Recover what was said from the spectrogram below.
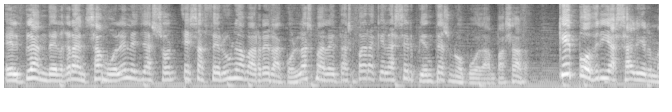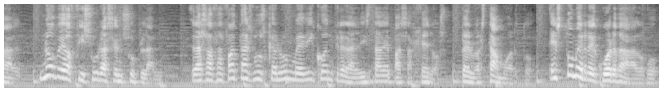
El plan del gran Samuel L. Jackson es hacer una barrera con las maletas para que las serpientes no puedan pasar. ¿Qué podría salir mal? No veo fisuras en su plan. Las azafatas buscan un médico entre la lista de pasajeros, pero está muerto. Esto me recuerda a algo.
